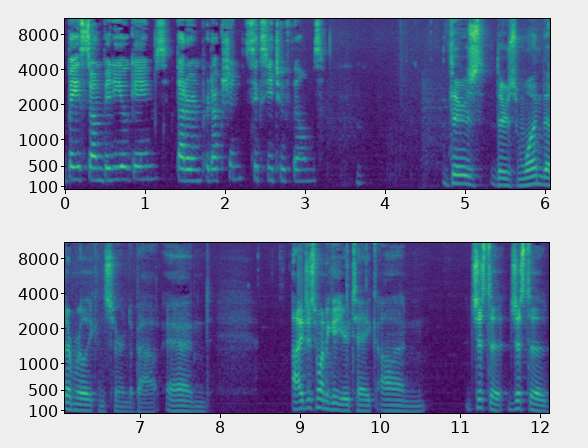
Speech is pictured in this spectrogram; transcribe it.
based on video games that are in production. 62 films. There's there's one that I'm really concerned about, and I just want to get your take on just a just a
